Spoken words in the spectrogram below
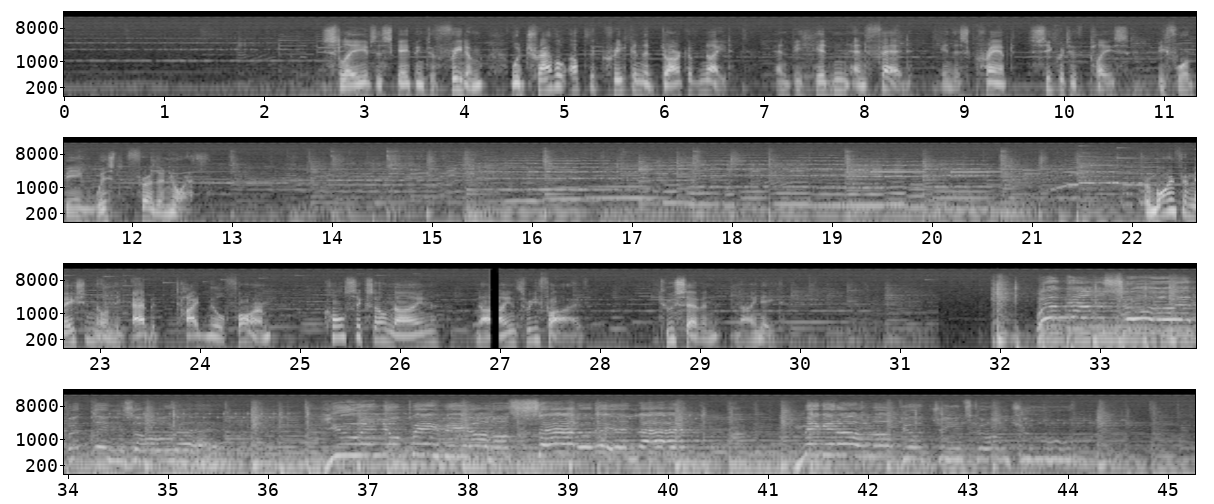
Slaves escaping to freedom would travel up the creek in the dark of night and be hidden and fed in this cramped, secretive place before being whisked further north. For more information on the Abbott Tide Mill Farm, call 609 935 2798. Well, down the shore, everything's alright. You and your baby on a Saturday night, making all of your dreams come true.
